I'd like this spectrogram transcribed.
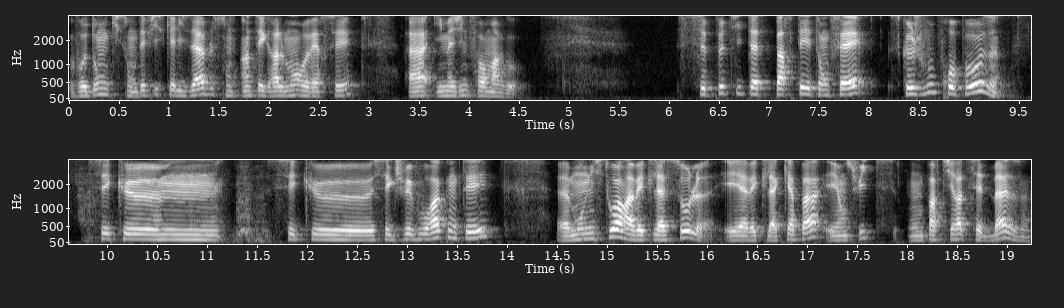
vos dons qui sont défiscalisables sont intégralement reversés à Imagine for Margot. Ce petit aparté étant fait, ce que je vous propose, c'est que, je vais vous raconter euh, mon histoire avec la Saule et avec la Kappa, et ensuite on partira de cette base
